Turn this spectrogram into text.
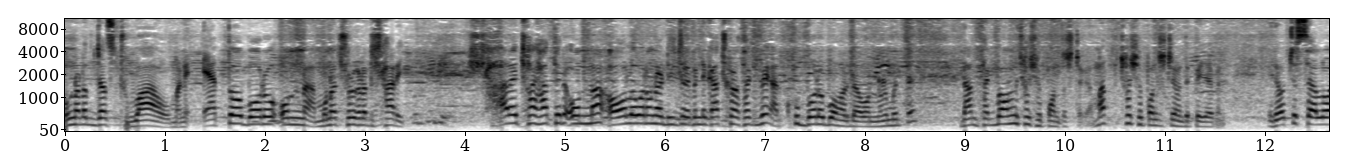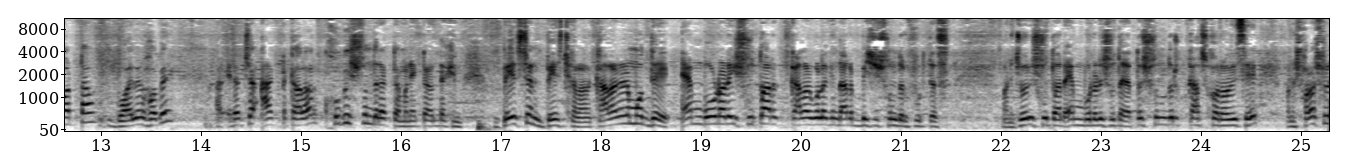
ওন্নাটা জাস্ট ওয়াও মানে এত বড় ওন্না, মনে হচ্ছে একটা শাড়ি। সাড়ে ছয় হাতের ওন্না অল ওভার ওনার ডিজিটাল প্রিন্টে কাজ করা থাকবে, আর খুব বড় বহর দেওয়া ওন্নার মধ্যে। দাম থাকবে অন্য ছশো পঞ্চাশ টাকা, মাত্র ছশো পঞ্চাশ টাকার মধ্যে পেয়ে যাবেন। এটা হচ্ছে স্যালোয়ারটাও বয়লার হবে আর এটা হচ্ছে আরেকটা কালার খুবই সুন্দর একটা মানে একটা দেখেন বেস্ট অ্যান্ড বেস্ট কালার কালারের মধ্যে এমব্রয়ডারি সুতার কালারগুলো কিন্তু আরও বেশি সুন্দর ফুটতেছে। মানে জরি সুতার এমব্রয়ডারি সুতার, এত সুন্দর কাজ করা হয়েছে। মানে সরাসরি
